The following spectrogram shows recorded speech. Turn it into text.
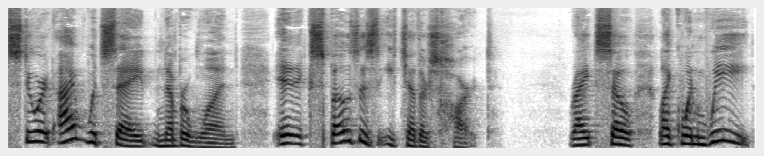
Stuart, I would say number one, it exposes each other's heart, right? So, like when we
